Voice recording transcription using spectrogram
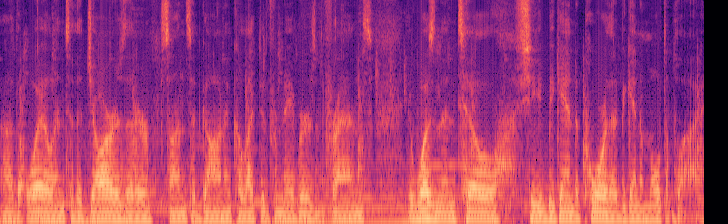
uh, the oil into the jars that her sons had gone and collected from neighbors and friends. It wasn't until she began to pour that it began to multiply.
